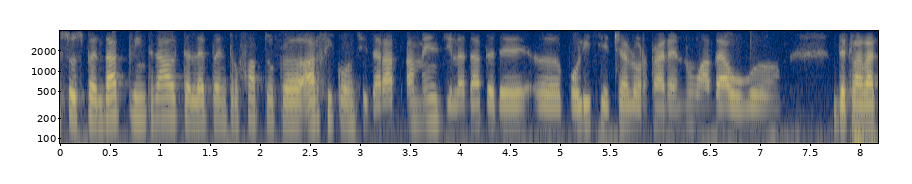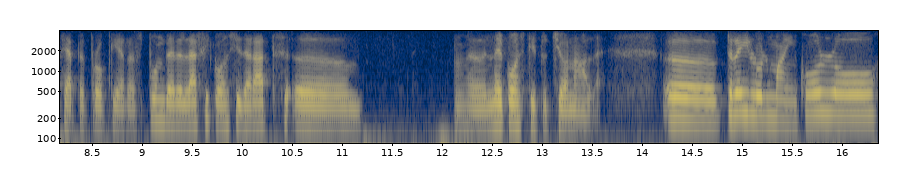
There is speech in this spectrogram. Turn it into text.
suspendat printre altele pentru faptul că ar fi considerat amenziile date de uh, poliție celor care nu aveau uh, declarația pe proprie răspundere, le-ar fi considerat uh, uh, neconstituționale. Uh, trei luni mai încolo,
